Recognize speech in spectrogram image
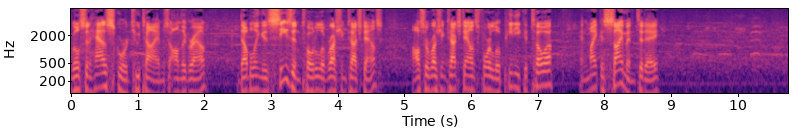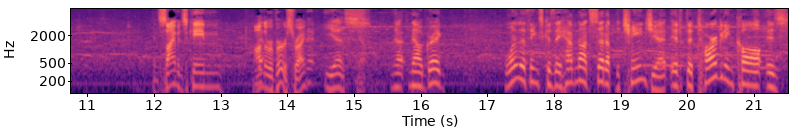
Wilson has scored two times on the ground, doubling his season total of rushing touchdowns. Also rushing touchdowns for Lopini Katoa and Micah Simon today. And Simon's came on the reverse, right? Yes. Yeah. Now, now, Greg, one of the things because they have not set up the change yet if the targeting call is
